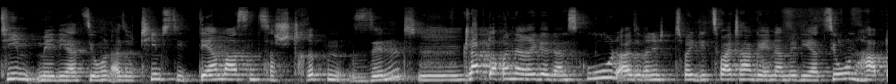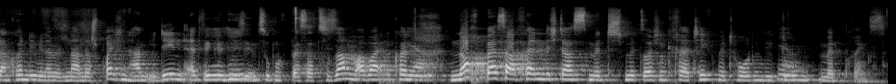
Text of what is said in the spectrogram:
Teammediation, also Teams, die dermaßen zerstritten sind. Mhm. Klappt auch in der Regel ganz gut. Also wenn ich zwei, die zwei Tage in der Mediation habe, dann können die wieder miteinander sprechen, haben Ideen entwickelt, mhm. wie sie in Zukunft besser zusammenarbeiten können. Ja. Noch besser fände ich das mit, mit solchen Kreativmethoden, die du mitbringst.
